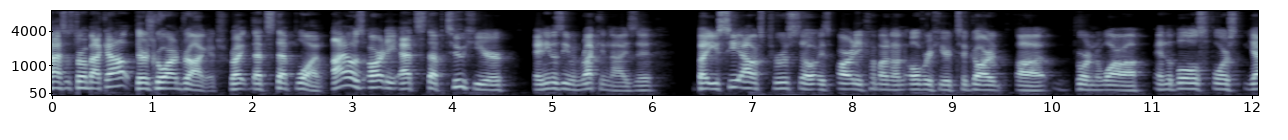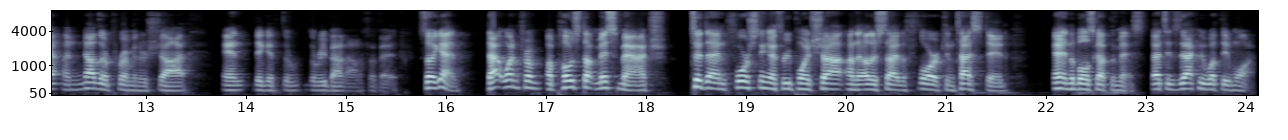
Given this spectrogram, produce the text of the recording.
Pass is thrown back out. There's Goran Dragic, right? That's step one. Ayo's already at step two here, and he doesn't even recognize it. But you see, Alex Caruso is already coming on over here to guard uh, Jordan Nwora, and the Bulls force yet another perimeter shot, and they get the, the rebound out of it. So again, that went from a post up mismatch to then forcing a three point shot on the other side of the floor contested, and the Bulls got the miss. That's exactly what they want.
